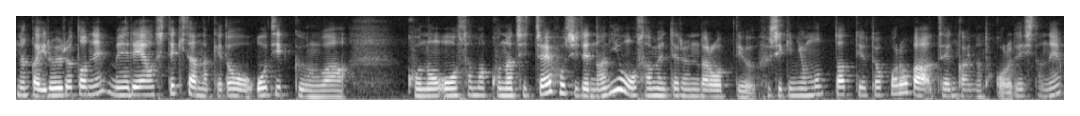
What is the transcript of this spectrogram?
なんかいろいろとね命令をしてきたんだけど王子くんはこの王様こんなちっちゃい星で何を治めてるんだろうっていう不思議に思ったっていうところが前回のところでしたね。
